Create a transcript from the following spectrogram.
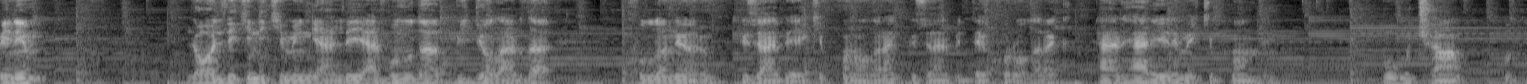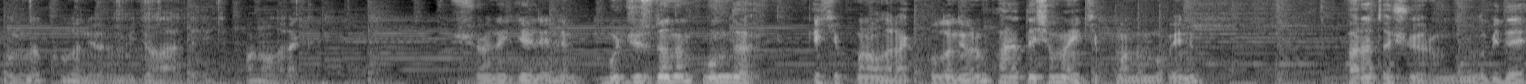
Benim LoL'deki nickimin geldiği yer. Bunu da videolarda kullanıyorum. Güzel bir ekipman olarak, güzel bir dekor olarak. Her her yerim ekipman benim. Bu uçağım. Bu- Bunu da kullanıyorum videolarda ekipman olarak. Şöyle gelelim. Bu cüzdanım. Bunu da ekipman olarak kullanıyorum. Para taşıma ekipmanım bu benim. Para taşıyorum bunu. Bir de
